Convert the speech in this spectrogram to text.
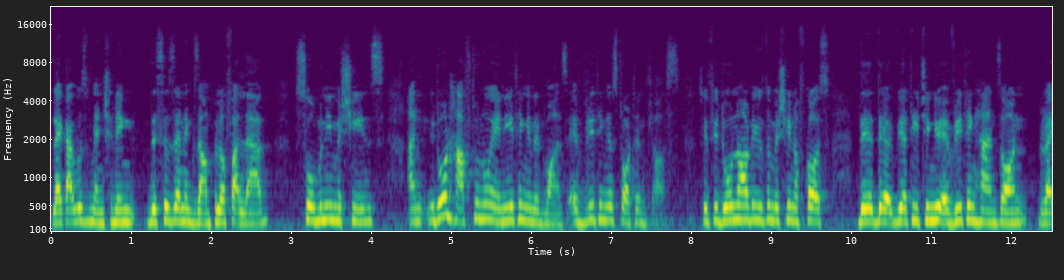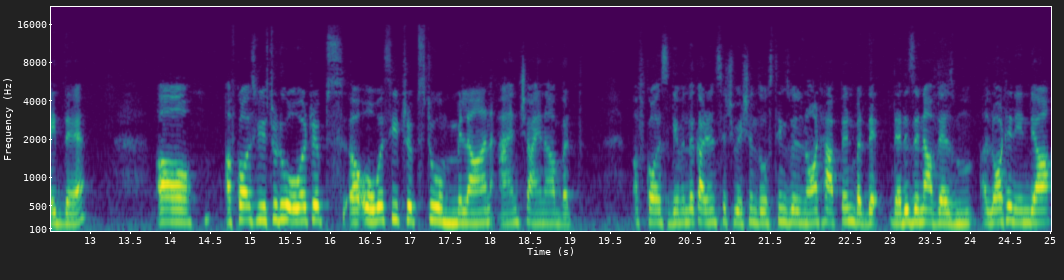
like I was mentioning this is an example of our lab so many machines and you don't have to know anything in advance everything is taught in class so if you don't know how to use the machine of course they, they, we are teaching you everything hands on right there uh, of course we used to do over trips uh, overseas trips to Milan and China but of course, given the current situation, those things will not happen. But there, there is enough. There's a lot in India,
